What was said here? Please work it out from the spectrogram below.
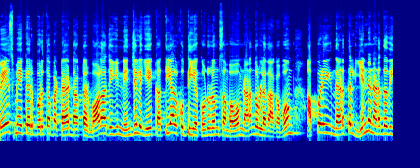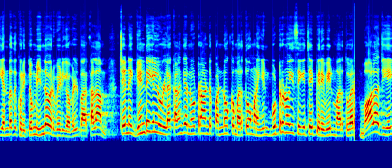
ஃபேஸ் மேக்கர் பொருத்தப்பட்ட டாக்டர் பாலாஜியின் நெஞ்சிலேயே கத்தியால் குத்திய கொடூரம் சம்பவம் நடந்துள்ளதாகவும் அப்படி இந்த இடத்தில் என்ன நடந்தது என்பது குறித்தும் இந்த ஒரு வீடியோவில் பார்க்கலாம். சென்னை கிண்டியில் உள்ள கலைஞர் நூற்றாண்டு பன்னோக்கு மருத்துவமனையின் புற்றுநோய் சிகிச்சை பிரிவில் மருத்துவர் பாலாஜியை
